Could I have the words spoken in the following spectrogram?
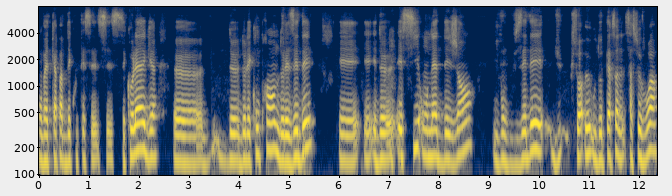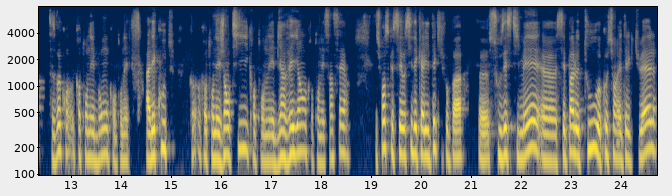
on va être capable d'écouter ses, ses, ses, collègues, euh, de, de, les comprendre, de les aider. Et, et, et, de, et si on aide des gens, ils vont vous aider, du, que ce soit eux ou d'autres personnes. Ça se voit, ça se voit quand, quand, on est bon, quand on est à l'écoute, quand, quand, on est gentil, quand on est bienveillant, quand on est sincère. Et je pense que c'est aussi des qualités qu'il faut pas euh, sous-estimer. Euh, c'est pas le tout au quotient intellectuel.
